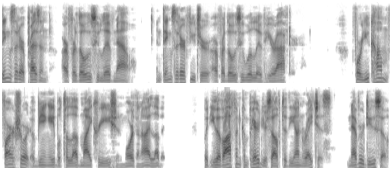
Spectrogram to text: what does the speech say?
Things that are present are for those who live now, and things that are future are for those who will live hereafter. For you come far short of being able to love my creation more than I love it. But you have often compared yourself to the unrighteous. Never do so.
